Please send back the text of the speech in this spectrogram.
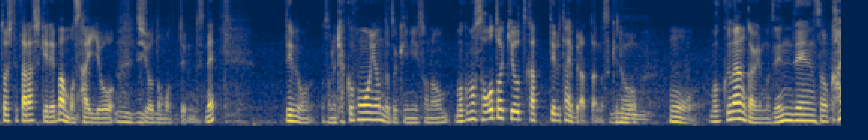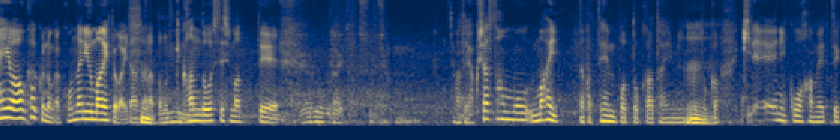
として正しければもう採用しようと思ってるんですね。でもその脚本を読んだ時にその僕も相当気を使ってるタイプだったんですけど、もう僕なんかよりも全然その会話を書くのがこんなに上手い人がいたんだなと思って感動してしまって、また役者さんもうまいなんかテンポとかタイミングとか、うん、綺麗にこうはめて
